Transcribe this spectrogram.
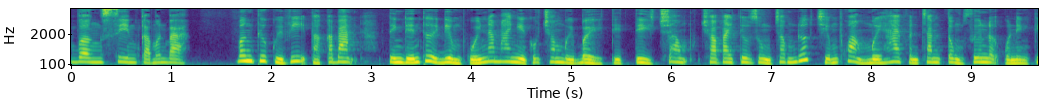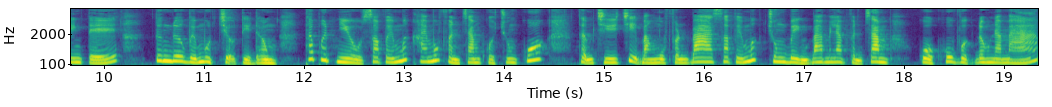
Vâng, xin cảm ơn bà. Vâng thưa quý vị và các bạn, tính đến thời điểm cuối năm 2017 thì tỷ trọng cho vay tiêu dùng trong nước chiếm khoảng 12% tổng dư nợ của nền kinh tế, tương đương với 1 triệu tỷ đồng, thấp hơn nhiều so với mức 21% của Trung Quốc, thậm chí chỉ bằng 1 phần 3 so với mức trung bình 35% của khu vực Đông Nam Á.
